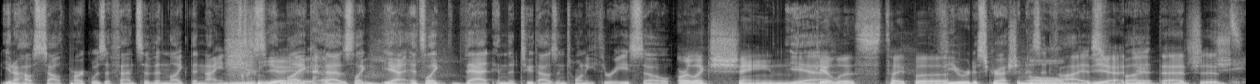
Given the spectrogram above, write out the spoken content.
You know how South Park was offensive in like the 90s? Yeah, and yeah, like yeah. that's like yeah, it's like that in the 2023. So or like Shane Yeah. Gillis type of viewer discretion is Oh, advised. yeah, but dude. That shit.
